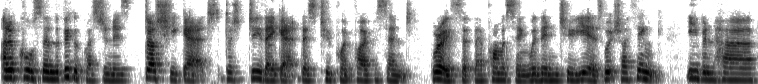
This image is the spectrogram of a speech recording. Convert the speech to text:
And of course, then the bigger question is does she get, does, do they get this 2.5% growth that they're promising within two years, which I think even her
